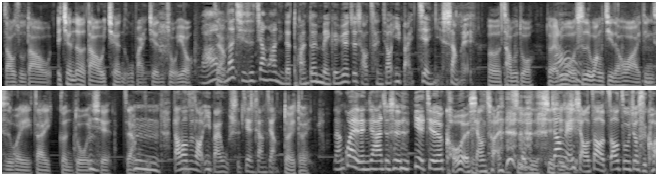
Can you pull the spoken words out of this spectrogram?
招租到一千二到一千五百件左右。哇哦，那其实这样的话，你的团队每个月至少成交一百件以上哎。呃，差不多。对，如果是旺季的话，一定是会再更多一些这样子。嗯，达到至少一百五十件，像这样。对对。难怪人家就是业界都口耳相传，是是，交给小赵招租就是快。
